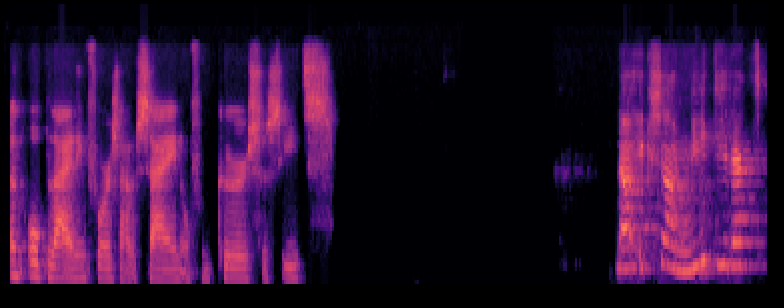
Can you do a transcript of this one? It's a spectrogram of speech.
een opleiding voor zou zijn of een cursus, iets? Nou, ik zou niet direct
